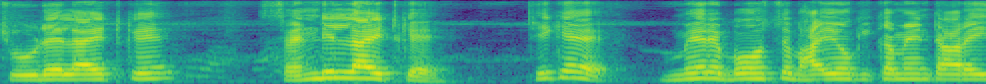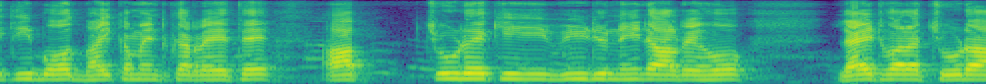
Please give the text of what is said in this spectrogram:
चूड़े लाइट के सैंडल लाइट के। ठीक है? मेरे बहुत से भाइयों की कमेंट आ रही थी, बहुत भाई कमेंट कर रहे थे। आप चूड़े की वीडियो नहीं डाल रहे हो। लाइट वाला चूड़ा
